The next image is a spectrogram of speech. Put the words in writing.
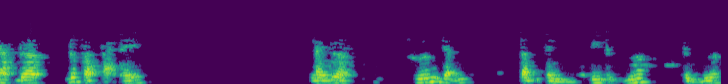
gặp được đức phật tại thế. Lại được hướng dẫn tận tình đi từng bước từng bước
